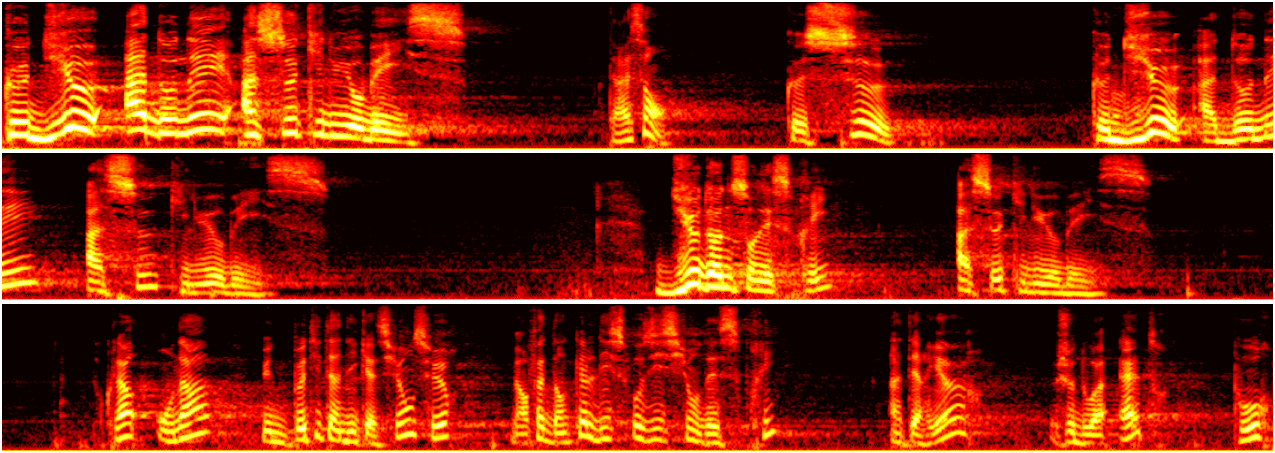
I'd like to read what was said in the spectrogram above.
que Dieu a donné à ceux qui lui obéissent. Intéressant. Que que Dieu a donné à ceux qui lui obéissent. Dieu donne son esprit à ceux qui lui obéissent. Donc là, on a une petite indication sur, mais en fait, dans quelle disposition d'esprit intérieur je dois être pour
